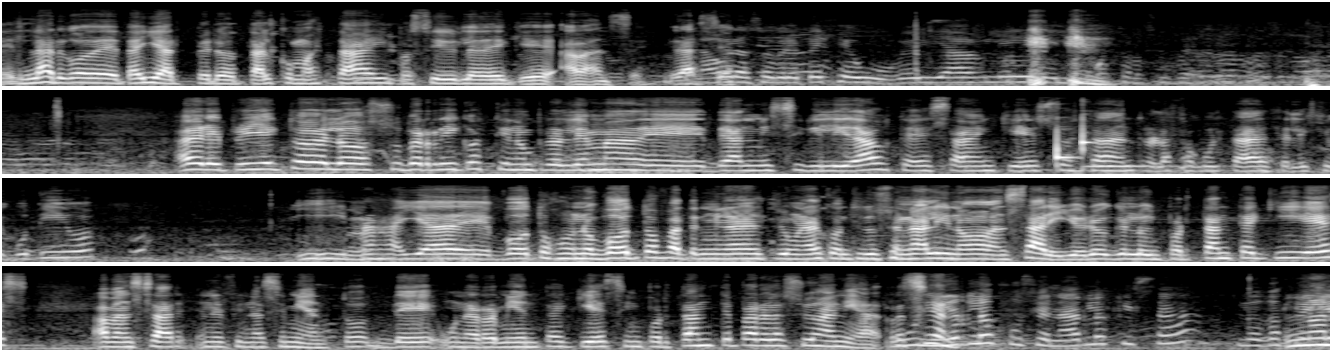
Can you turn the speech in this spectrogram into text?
Es largo de detallar, pero tal como está, imposible de que avance. Gracias. Ahora sobre PGU, viable el impuesto a los a ver, el proyecto de los super ricos tiene un problema de, admisibilidad. Ustedes saben que eso está dentro de las facultades del Ejecutivo y más allá de votos o no votos va a terminar en el Tribunal Constitucional y no va a avanzar. Y yo creo que lo importante aquí es avanzar en el financiamiento de una herramienta que es importante para la ciudadanía. ¿Unirlo, fusionarlo quizás? ¿Los dos no, es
